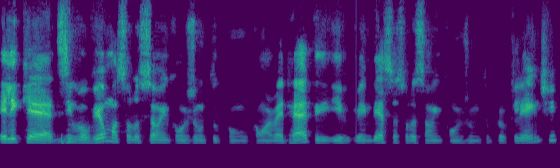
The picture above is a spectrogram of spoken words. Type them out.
ele quer desenvolver uma solução em conjunto com, com a Red Hat e, e vender essa solução em conjunto para o cliente,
